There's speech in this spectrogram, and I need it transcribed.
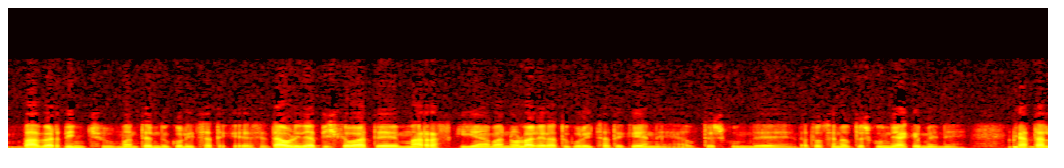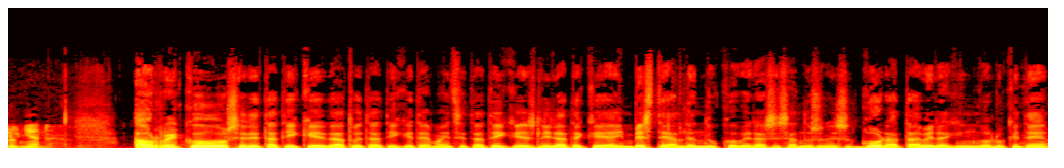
ba berdintxu mantenduko litzateke, ez? Eta hori da pixka bat e, marrazkia, ba nola geratuko litzatekeen eh, hauteskunde, datozen hauteskundeak hemen e, Katalunian. Aurreko zeretatik, datuetatik eta emaitzetatik, ez lirateke hainbeste aldenduko beraz esan duzunez, gora eta bera egingo lukete,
